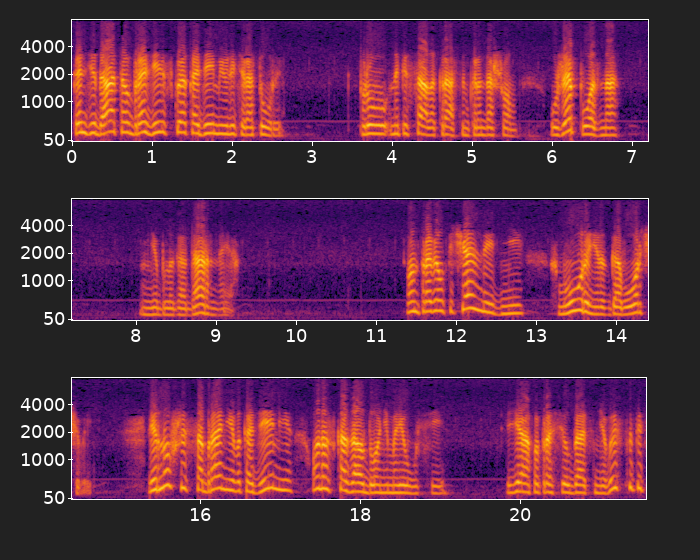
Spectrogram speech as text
кандидата в Бразильскую академию литературы. Пру написала красным карандашом «Уже поздно». Неблагодарная. Он провел печальные дни, хмурый, неразговорчивый. Вернувшись с собрания в академии, он рассказал Доне Мариусии. Я попросил дать мне выступить,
